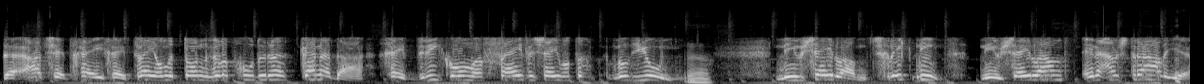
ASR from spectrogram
De AZG geeft 200 ton hulpgoederen. Canada geeft 3,75 miljoen. Ja. Nieuw-Zeeland, schrik niet. Nieuw-Zeeland en Australië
